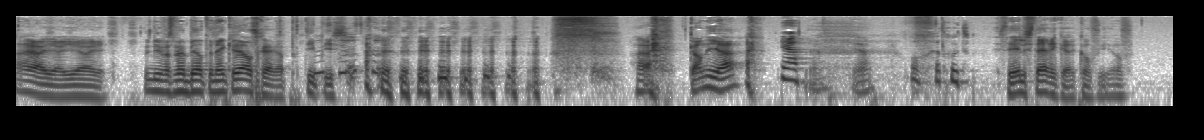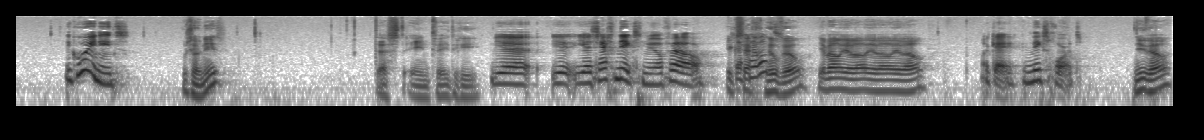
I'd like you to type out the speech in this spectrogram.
Ai, ai, ai. Nu was mijn beeld in één keer wel scherp. Typisch. kan die, ja? Ja, ja? oh, gaat goed. Is het hele sterke koffie? Of Ik hoor je niet. hoezo niet? Test 1, 2, 3. Je, je, je zegt niks nu, of wel? Ik Zeg jij heel veel. Jawel, jawel, jawel, jawel. Oké, niks gehoord. Nu wel?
